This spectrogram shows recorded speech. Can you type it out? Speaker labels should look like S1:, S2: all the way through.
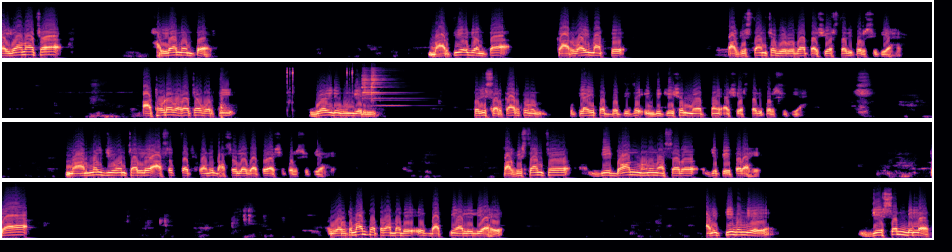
S1: पलगामाच्या हल्ल्यानंतर भारतीय जनता कारवाई मागते. पाकिस्तानच्या विरोधात अशी असणारी परिस्थिती आहे. आठवड्याभराच्या वरती वेळ निघून गेली तरी सरकारकडून कुठल्याही पद्धतीचं इंडिकेशन मिळत नाही अशी असणारी परिस्थिती आहे. नॉर्मल जीवन चालले असंच त्या ठिकाणी भासवलं जातंय अशी परिस्थिती आहे. पाकिस्तानचं दी डॉन म्हणून असणारं जे पेपर आहे त्या वर्तमानपत्रामध्ये एक बातमी आलेली आहे. आणि ती म्हणजे जेसन मिलर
